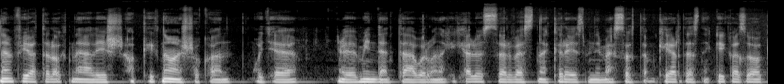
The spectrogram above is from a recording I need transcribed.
nem fiataloknál is, akik nagyon sokan ugye minden táborban, akik először vesznek részt, mindig meg szoktam kérdezni, kik azok,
